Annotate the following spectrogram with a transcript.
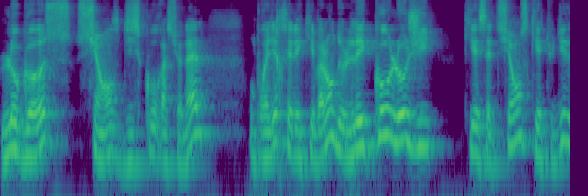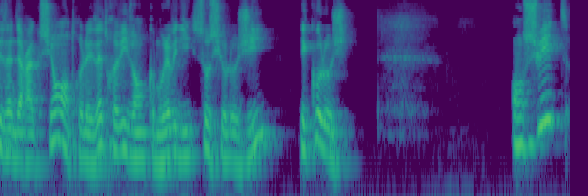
Logos, science, discours rationnel. On pourrait dire que c'est l'équivalent de l'écologie, qui est cette science qui étudie les interactions entre les êtres vivants, comme vous l'avez dit, sociologie, écologie. Ensuite,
